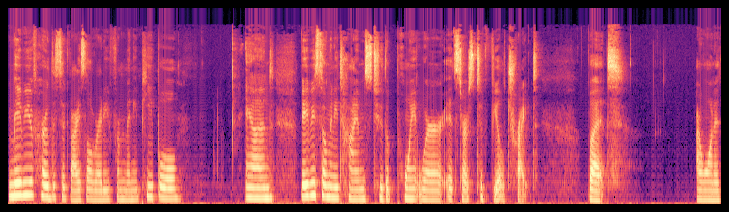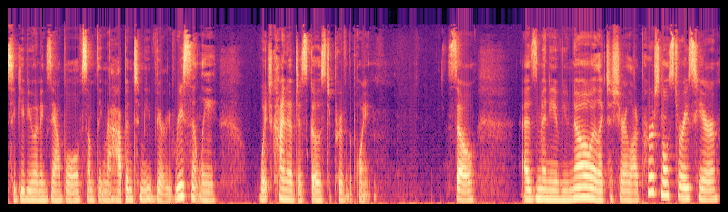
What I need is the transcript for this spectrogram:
maybe you've heard this advice already from many people, and maybe so many times to the point where it starts to feel trite. But I wanted to give you an example of something that happened to me very recently, which kind of just goes to prove the point. So, as many of you know, I like to share a lot of personal stories here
